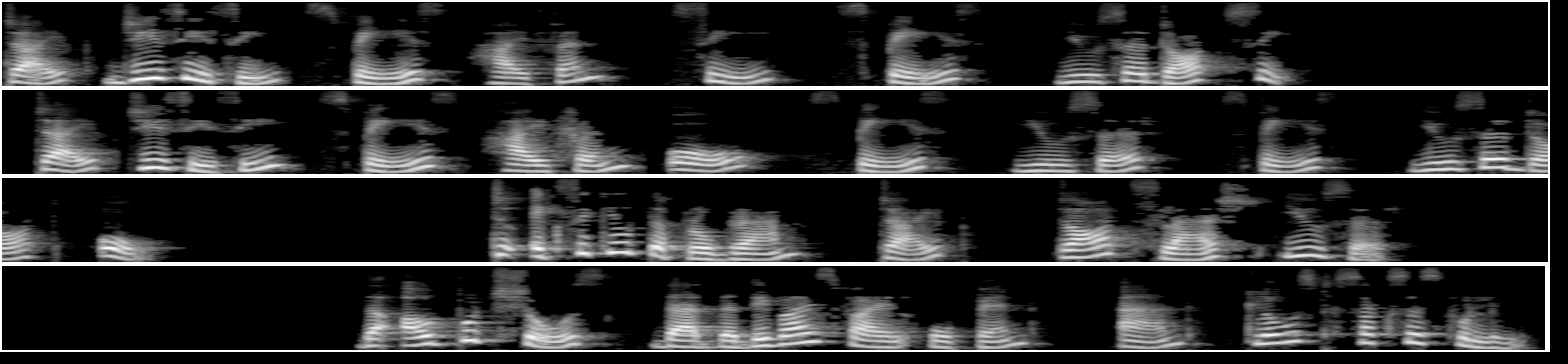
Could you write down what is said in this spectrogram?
Type gcc space hyphen c space user.c. Type gcc space hyphen o space user space user.o. To execute the program, type dot slash user. The output shows that the device file opened and closed successfully.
